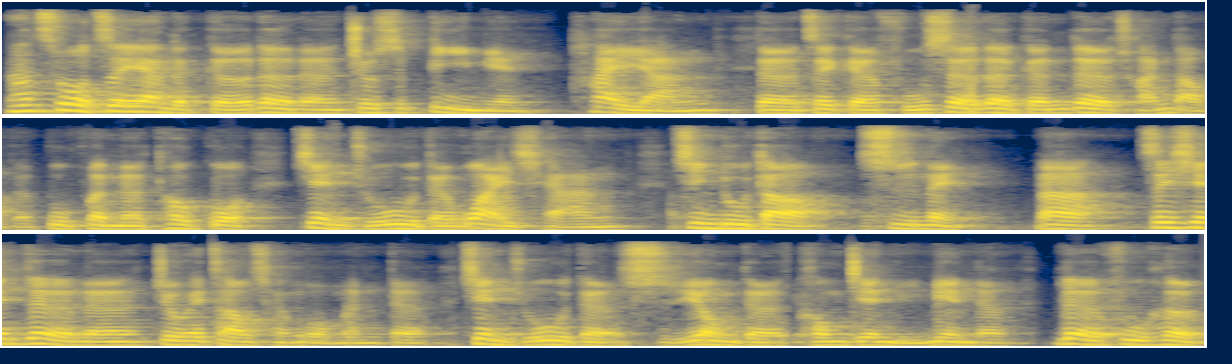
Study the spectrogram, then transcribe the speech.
那做这样的隔热呢，就是避免太阳的这个辐射热跟热传导的部分呢，透过建筑物的外墙进入到室内。那这些热呢，就会造成我们的建筑物的使用的空间里面的热负荷。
